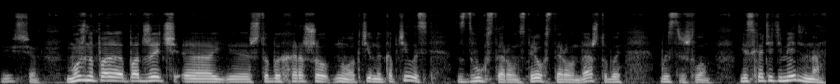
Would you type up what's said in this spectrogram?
И все. Можно по- поджечь, э, э, чтобы хорошо, ну, активно коптилось с двух сторон, с трех сторон, да, чтобы быстро шло. Если хотите медленно,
